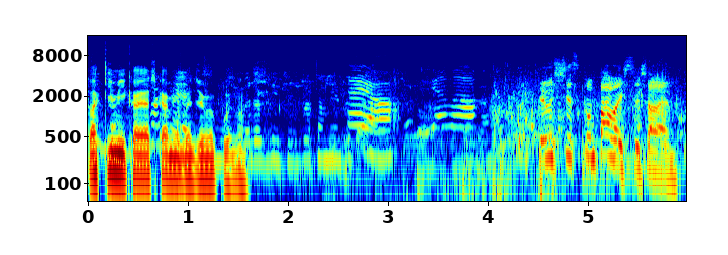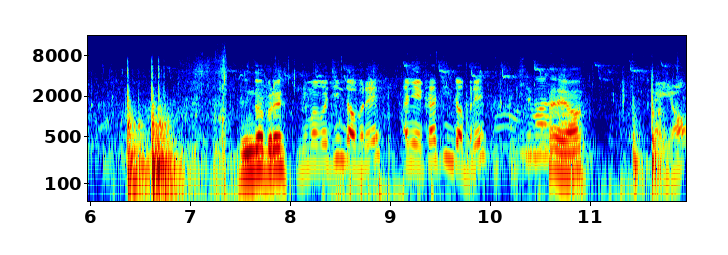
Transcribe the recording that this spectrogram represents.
Takimi kajaczkami będziemy płynąć. Ty już się skąpałeś, słyszałem. Dzień dobry. Nie mogę dzień dobry. Anieka, dzień dobry. Hejo. Hejo.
